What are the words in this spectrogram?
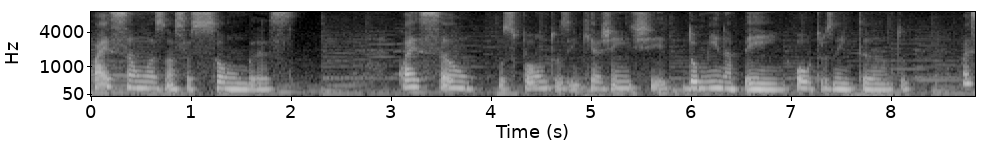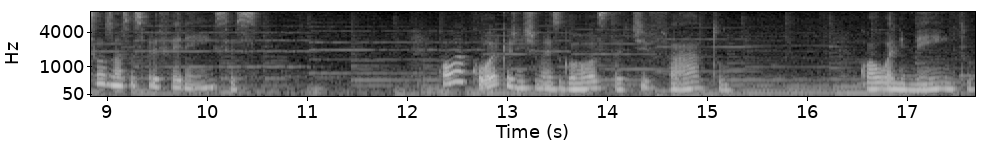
quais são as nossas sombras, quais são os pontos em que a gente domina bem, outros nem tanto, quais são as nossas preferências. Qual a cor que a gente mais gosta de fato? Qual o alimento?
